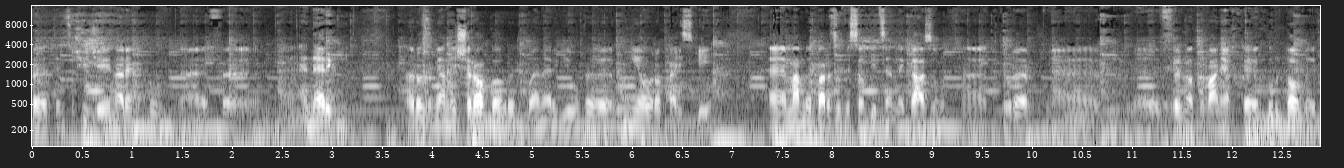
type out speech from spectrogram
w tym, co się dzieje na rynku e, energii, rozumianej szeroko rynku energii w Unii Europejskiej. Mamy bardzo wysokie ceny gazu, które w notowaniach hurtowych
